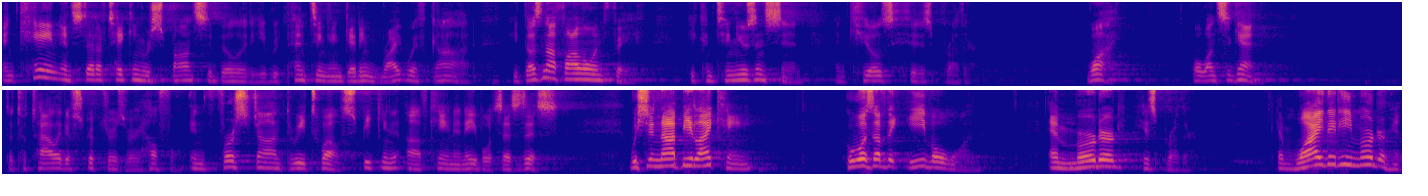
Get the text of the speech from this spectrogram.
And Cain, instead of taking responsibility, repenting, and getting right with God, he does not follow in faith. He continues in sin and kills his brother. Why? Well, once again, the totality of scripture is very helpful. In 1 John 3:12, speaking of Cain and Abel, it says this: We should not be like Cain, who was of the evil one and murdered his brother. And why did he murder him?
